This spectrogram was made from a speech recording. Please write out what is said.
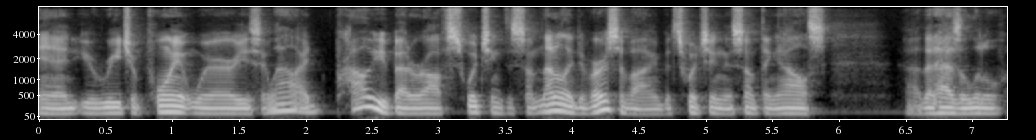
And you reach a point where you say, well, I'd probably be better off switching to some, not only diversifying, but switching to something else uh, that has a little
